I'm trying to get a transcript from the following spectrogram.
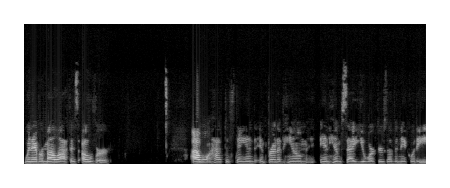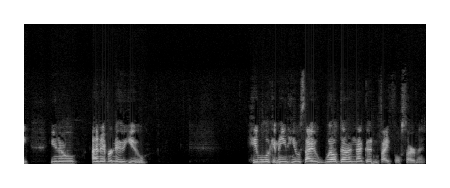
whenever my life is over. I won't have to stand in front of Him and Him say, You workers of iniquity, you know, I never knew you he will look at me and he will say, Well done, thy good and faithful servant.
